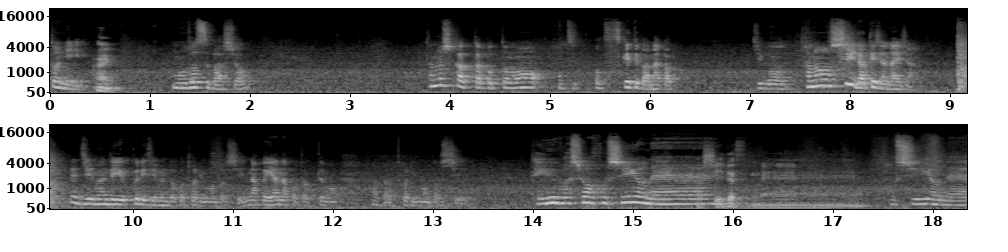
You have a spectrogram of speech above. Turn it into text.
トにはい。戻す場所？楽しかったことも落ち着けてかなんか自分を楽しいだけじゃないじゃん。で自分でゆっくり自分のとこ取り戻しなんか嫌なことあってもまた取り戻し。っていう場所は欲しいよね。欲しいですね。欲しいよね。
